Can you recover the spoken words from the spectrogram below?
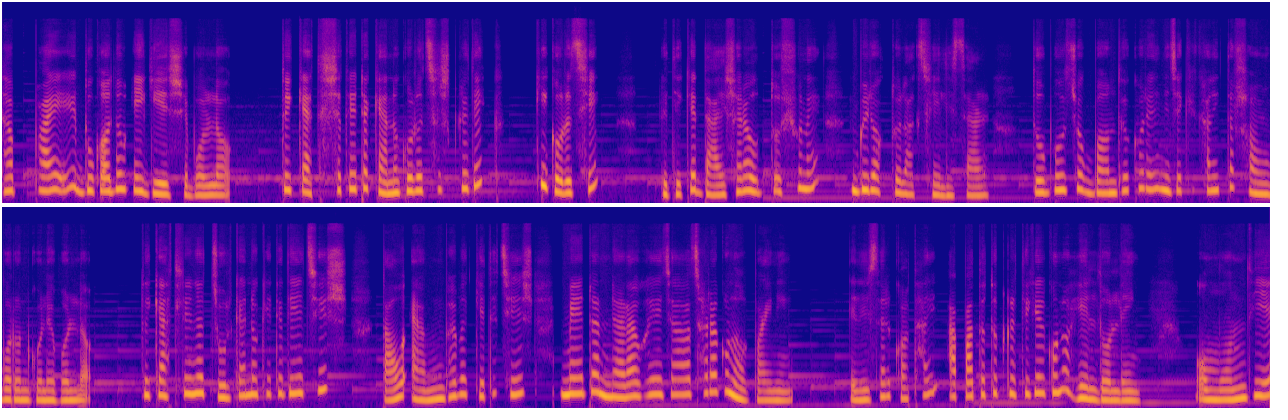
ধাপ পায়ে দু কদম এগিয়ে এসে বলল তুই ক্যাথের সাথে এটা কেন করেছিস, কৃতিক? কি করেছি? কৃতিকের দায় সারা উত্তর শুনে বিরক্ত লাগছে এলিসার। তবুও চোখ বন্ধ করে নিজেকে খানিকটা সংবরণ করে বলল, তুই ক্যাথলিনের চুল কেন কেটে দিয়েছিস? তাও এমনভাবে কেটেছিস মেয়েটা ন্যাড়া হয়ে যাওয়া ছাড়া কোনো উপায় নেই। এলিসার কথাই আপাতত কৃতিকের কোনো হেলদোল নেই। ও মন দিয়ে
